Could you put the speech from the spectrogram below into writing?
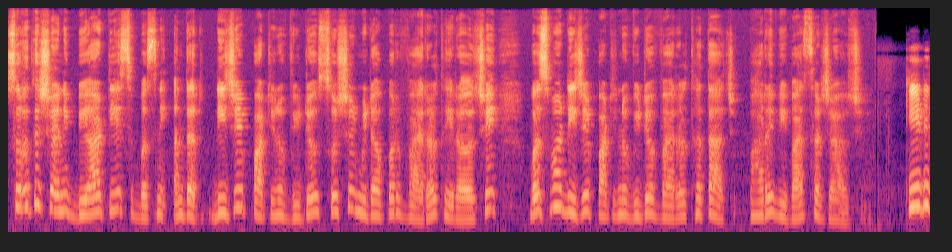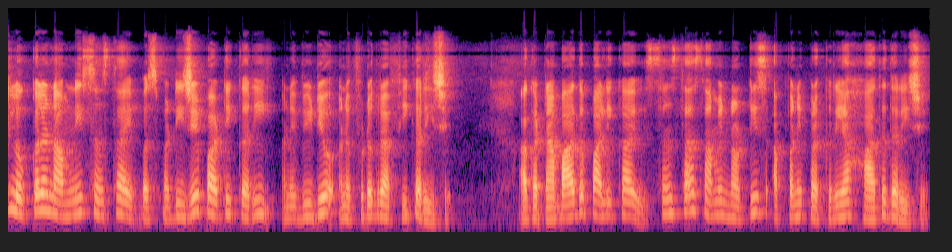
સુરત શહેરની બીઆરટીએસ બસની અંદર ડીજે પાર્ટીનો વીડિયો સોશિયલ મીડિયા ઉપર વાયરલ થઈ રહ્યો છે. બસમાં ડીજે પાર્ટીનો વીડિયો વાયરલ થતાં જ ભારે વિવાદ સર્જાયો છે. કિડ લોકલ નામની સંસ્થાએ બસમાં ડીજે પાર્ટી કરી અને વીડિયો અને ફોટોગ્રાફી કરી છે. આ ઘટના બાદ પાલિકાએ સંસ્થા સામે નોટિસ આપવાની પ્રક્રિયા હાથ ધરી છે.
